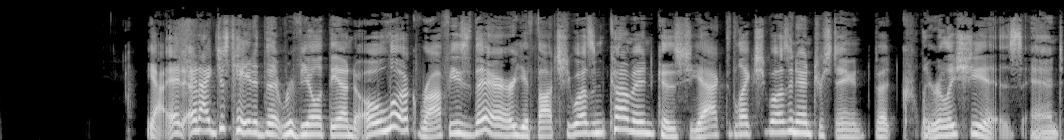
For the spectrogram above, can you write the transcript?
Yeah. And, and I just hated the reveal at the end. Oh, look, Raffi's there. You thought she wasn't coming because she acted like she wasn't interesting, but clearly she is. And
